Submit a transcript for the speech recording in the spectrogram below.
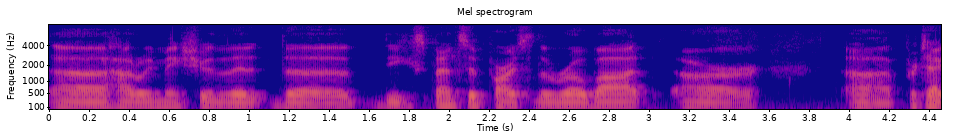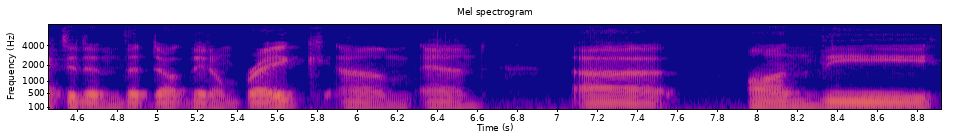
Uh, how do we make sure that the the expensive parts of the robot are uh, protected and that don't they don't break? Um, and uh, on the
